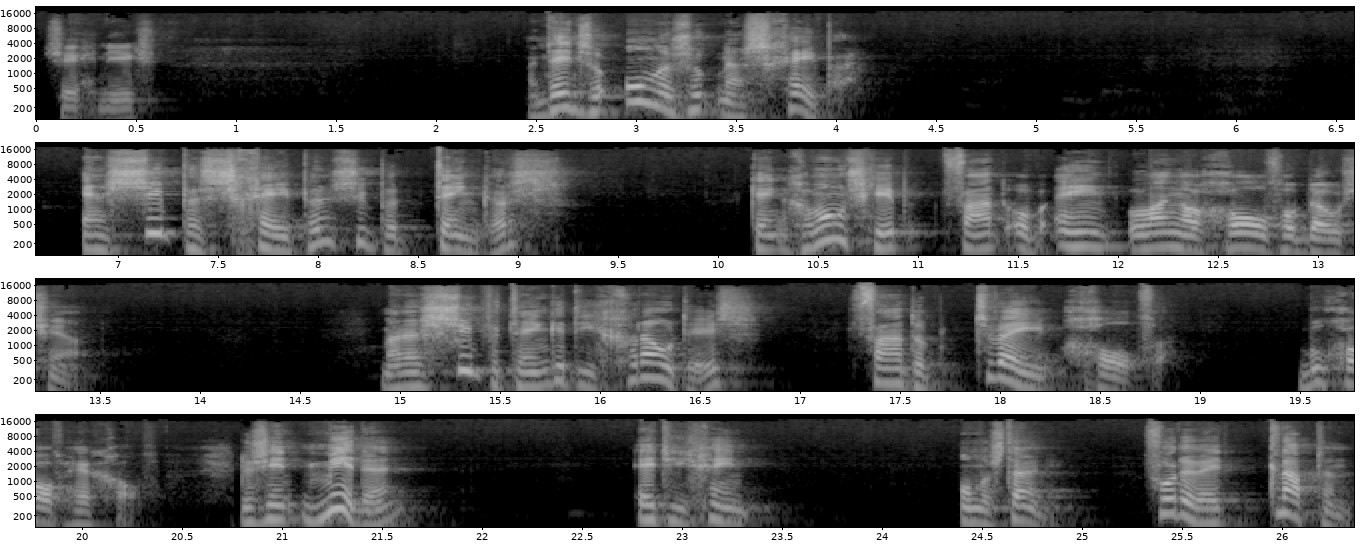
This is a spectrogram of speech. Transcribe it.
Zeg niks. Maar deden ze onderzoek naar schepen. En superschepen, supertankers. Kijk, een gewoon schip vaart op één lange golf op de oceaan. Maar een supertanker die groot is, vaart op twee golven. Boeggolf, hekgolf. Dus in het midden heeft hij geen ondersteuning. Voor de weet knapt een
